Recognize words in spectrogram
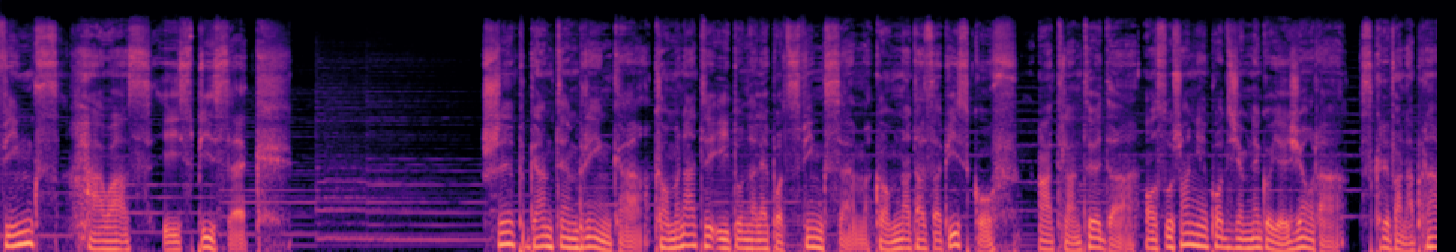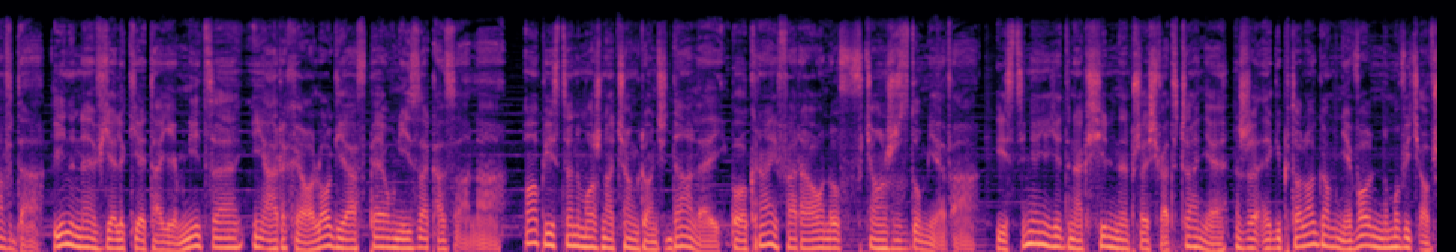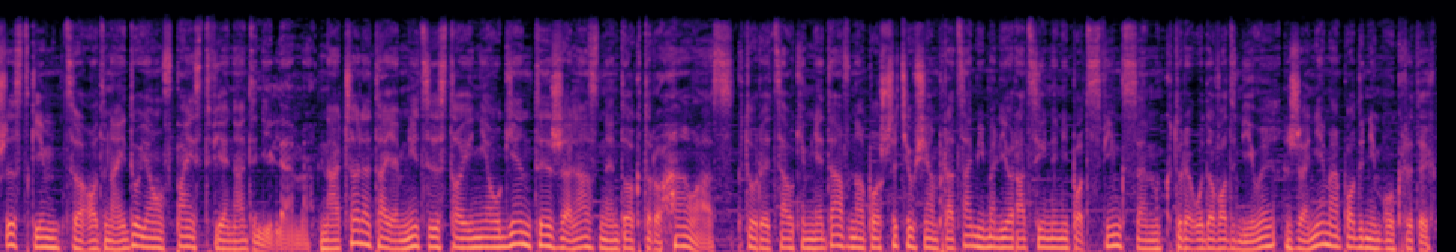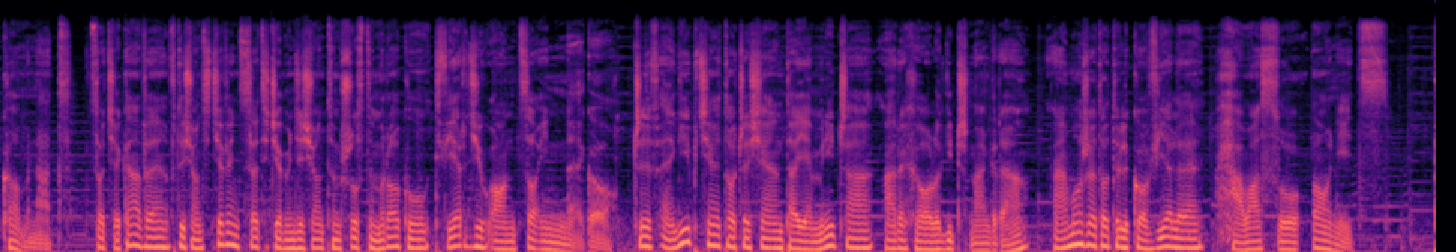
Sfinks, hałas i spisek. Szyb Gantembrinka, komnaty i tunele pod Sfinksem, komnata zapisków, Atlantyda, osuszanie podziemnego jeziora, skrywana prawda, inne wielkie tajemnice i archeologia w pełni zakazana. Opis ten można ciągnąć dalej, bo kraj faraonów wciąż zdumiewa. Istnieje jednak silne przeświadczenie, że egiptologom nie wolno mówić o wszystkim, co odnajdują w państwie nad Nilem. Na czele tajemnicy stoi nieugięty, żelazny doktor Hałas, który całkiem niedawno poszczycił się pracami melioracyjnymi pod Sfinksem, które udowodniły, że nie ma pod nim ukrytych komnat. Co ciekawe, w 1996 roku twierdził on co innego. Czy w Egipcie toczy się tajemnicza archeologiczna gra? A może to tylko wiele hałasu o nic?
